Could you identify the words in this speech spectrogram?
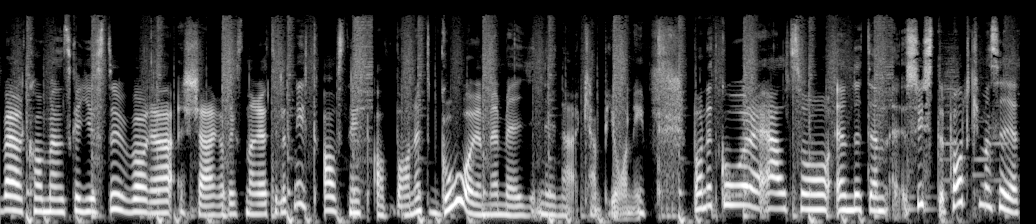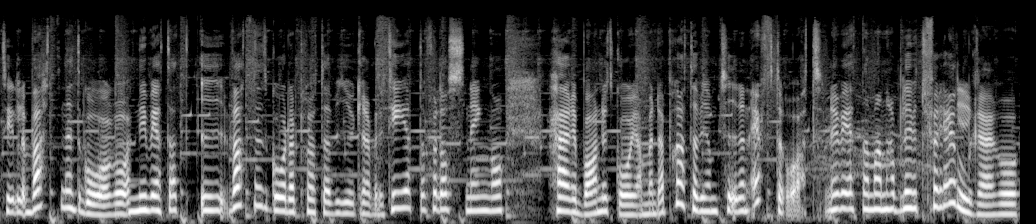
välkommen ska just du vara, kära lyssnare, till ett nytt avsnitt av Barnet Går med mig, Nina Campioni. Barnet Går är alltså en liten systerpodd kan man säga till Vattnet Går. Och ni vet att i Vattnet Går där pratar vi ju graviditet och förlossning och här i Barnet Går, ja men där pratar vi om tiden efteråt. Ni vet när man har blivit föräldrar och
